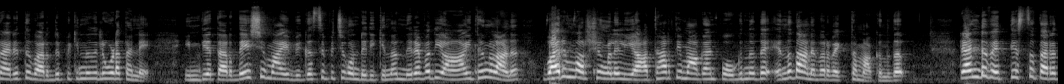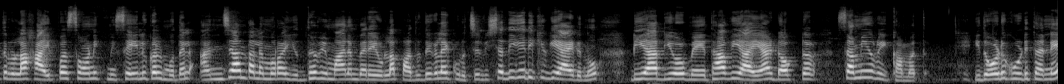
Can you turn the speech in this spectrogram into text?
കരുത്ത് വർദ്ധിപ്പിക്കുന്നതിലൂടെ തന്നെ ഇന്ത്യ തദ്ദേശീയമായി വികസിപ്പിച്ചുകൊണ്ടിരിക്കുന്ന നിരവധി ആയുധങ്ങളാണ് വരും വർഷങ്ങളിൽ യാഥാർത്ഥ്യമാകാൻ പോകുന്നത് എന്നതാണ് ഇവർ വ്യക്തമാക്കുന്നത്. രണ്ട് വ്യത്യസ്ത തരത്തിലുള്ള ഹൈപ്പർസോണിക് മിസൈലുകൾ മുതൽ അഞ്ചാം തലമുറ യുദ്ധവിമാനം വരെയുള്ള പദ്ധതികളെക്കുറിച്ച് വിശദീകരിക്കുകയായിരുന്നു ഡി ആർ ഡി ഒ മേധാവിയായ ഡോക്ടർ സമീറി കമത്ത്. ഇതോടുകൂടി തന്നെ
